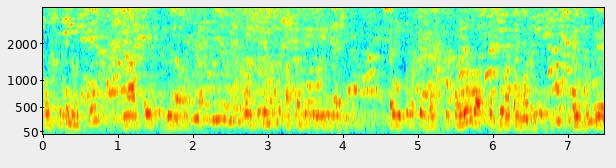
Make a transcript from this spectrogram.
পরশু দিন হচ্ছে মানে আজকের যে ব্যবস্থা, পরশু দিন হচ্ছে কাত্তাঙ্গী চতুর্দশী সেই উপলক্ষে ভক্ত বহু ভক্ত সমাগম হবে এই যুগে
